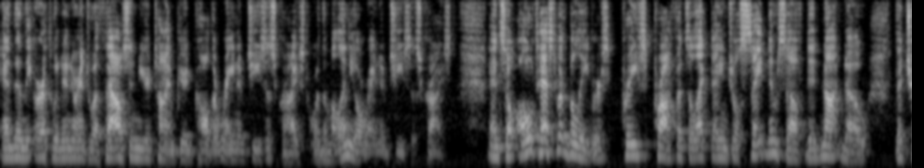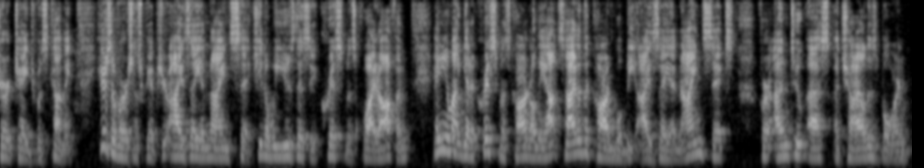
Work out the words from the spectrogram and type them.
and then the earth would enter into a thousand year time period called the reign of Jesus Christ or the millennial reign of Jesus Christ. And so, Old Testament believers, priests, prophets, elect angels, Satan himself did not know the church age was coming. Here's a verse of scripture Isaiah 9 6. You know, we use this at Christmas quite often, and you might get a Christmas card. On the outside of the card will be Isaiah 9 6 For unto us a child is born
